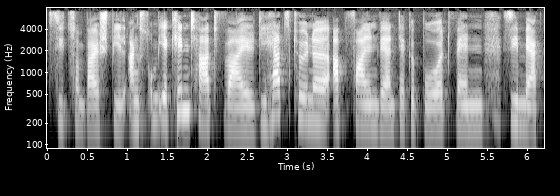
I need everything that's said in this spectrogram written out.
sie zum Beispiel Angst um ihr Kind hat, weil die Herztöne abfallen während der Geburt, wenn sie merkt,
